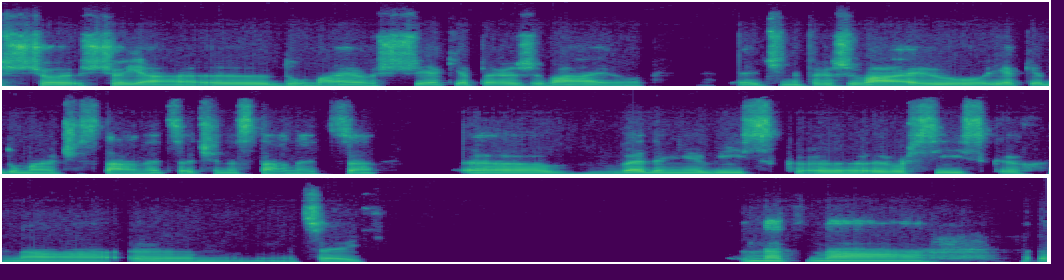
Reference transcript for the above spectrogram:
що що я е, думаю, що як я переживаю, е, чи не переживаю, як я думаю, чи станеться, чи не станеться е, введення військ е, російських на е, цей на на, е,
